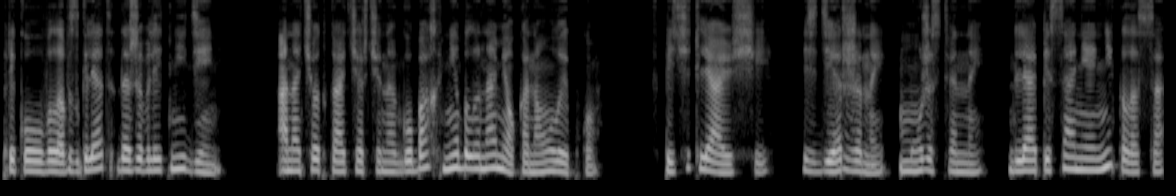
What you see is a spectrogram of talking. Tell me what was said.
приковывала взгляд даже в летний день, а на четко очерченных губах не было намека на улыбку. Впечатляющий, Сдержанный, мужественный. Для описания Николаса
